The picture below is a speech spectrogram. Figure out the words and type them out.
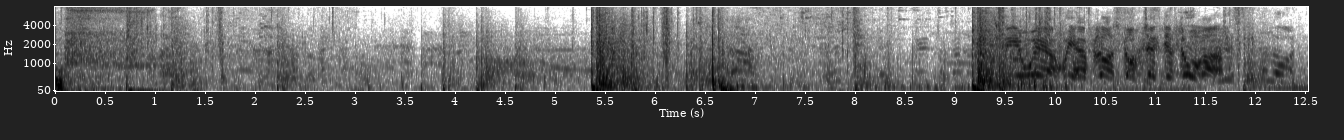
Oof. Be aware, we have lost objective Dora!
